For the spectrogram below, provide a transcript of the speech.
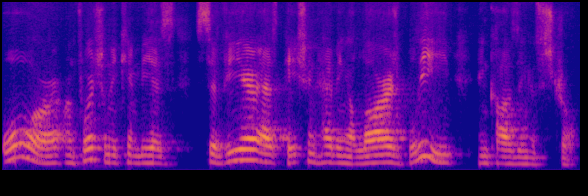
Or unfortunately can be as severe as patient having a large bleed and causing a stroke.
